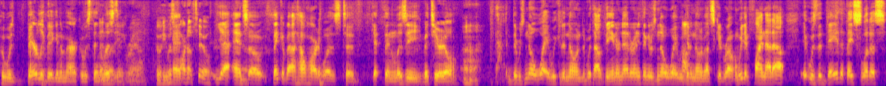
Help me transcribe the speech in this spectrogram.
who was barely big in America, was Thin Thin Lizzy. Lizzy, yeah, who he was And- part of too. Yeah, and so think about how hard it was to get Thin Lizzy material. Uh-huh. There was no way we could have known without the internet or anything. There was no way we could Oh. have known about Skid Row, and we didn't find that out. It was the day that they slid us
